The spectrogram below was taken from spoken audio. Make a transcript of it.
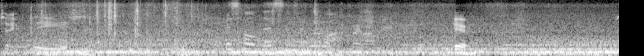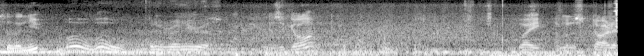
take these. Just hold this and we will walk for a little bit. Here. So then you, whoa, whoa, put it around your wrist. Is it going? Wait, I'm gonna start it.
